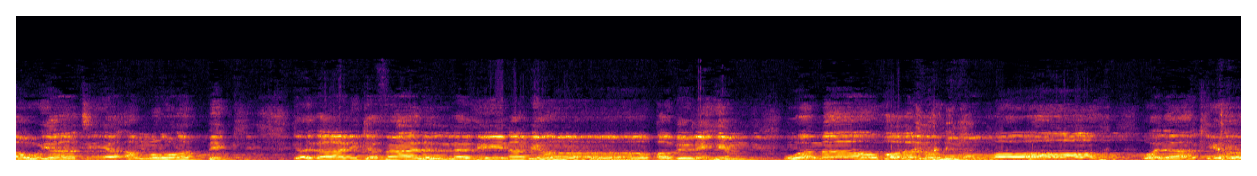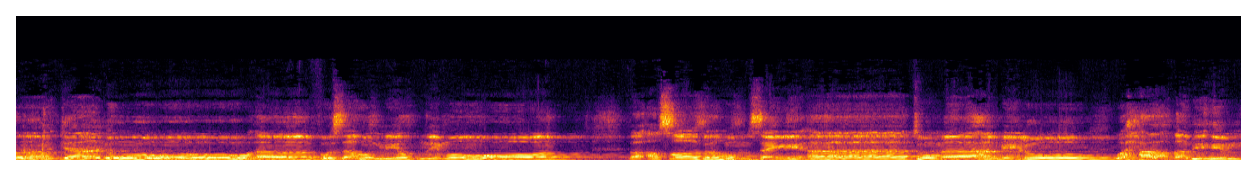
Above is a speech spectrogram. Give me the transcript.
أو يأتي أمر ربك. كذلك فعل الذين من قبلهم وما ظلمهم الله ولكن كانوا أنفسهم يظلمون. فأصابهم سيئات ما عملوا وحاق بهم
